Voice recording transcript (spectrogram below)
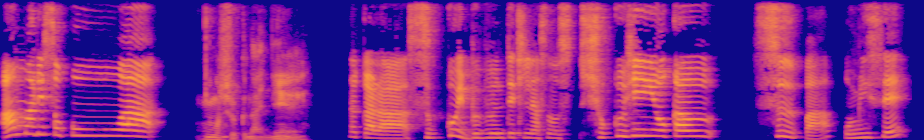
あんまりそこは、面白くないね。だからすっごい部分的なその食品を買うスーパーお店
